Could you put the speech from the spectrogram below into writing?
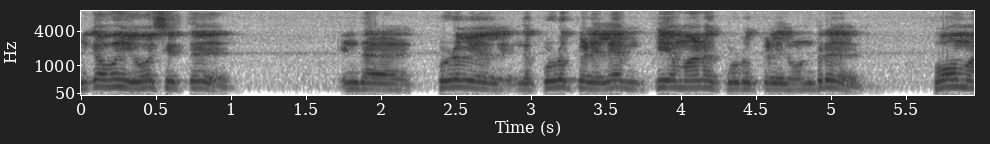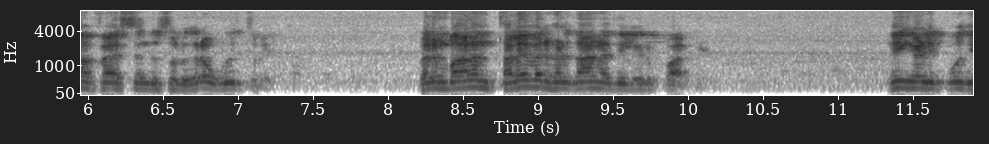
மிகவும் யோசித்து இந்த குழுவில் இந்த குழுக்களிலே முக்கியமான குழுக்களில் ஒன்று ஹோம் அஃபேர்ஸ் என்று சொல்கிற உள்துறை. பெரும்பாலும் தலைவர்கள் தான் அதில் இருப்பார்கள். நீங்கள் இப்போது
